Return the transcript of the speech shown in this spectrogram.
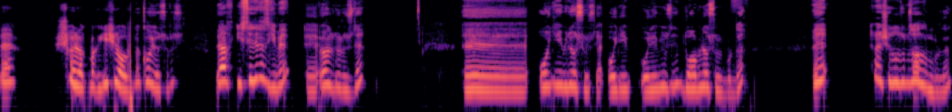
Ve şöyle bak bakın yeşil olduğunda koyuyorsunuz. Ve artık istediğiniz gibi e, öldüğünüzde e, oynayabiliyorsunuz. Yani oynay oynayabiliyorsunuz dedim, doğabiliyorsunuz burada. Ve hemen şu lootumuzu alalım buradan.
